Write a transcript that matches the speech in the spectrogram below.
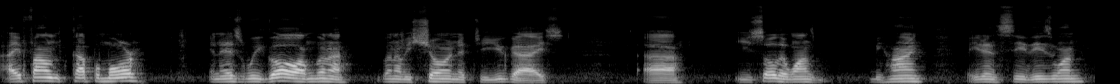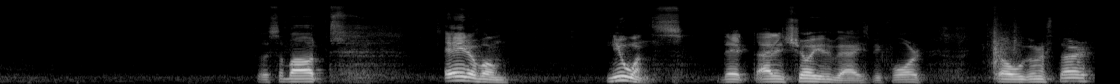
I found a couple more, and as we go, I'm gonna gonna be showing it to you guys. Uh, you saw the ones behind, but you didn't see this one. So it's about eight of them, new ones that I didn't show you guys before. So we're gonna start.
